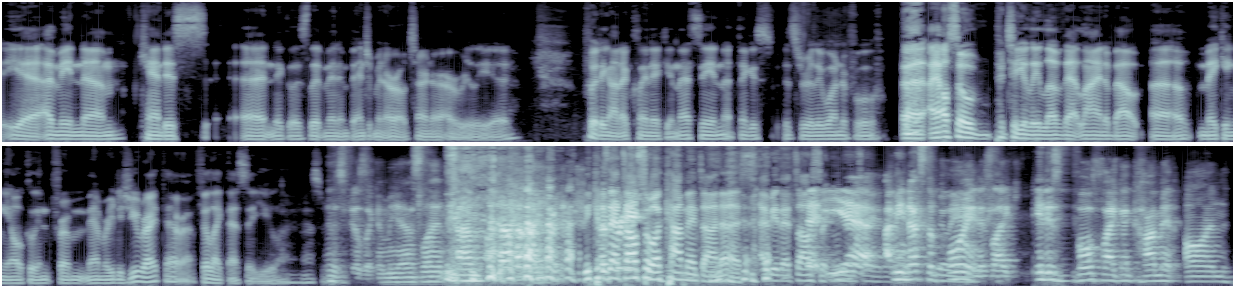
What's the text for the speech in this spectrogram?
yeah, I mean, um, Candace, uh, Nicholas Lippman, and Benjamin Earl Turner are really uh, putting on a clinic in that scene. I think it's it's really wonderful. Uh, I also particularly love that line about uh, making Oakland from memory. Did you write that? Or I feel like that's a you line. That's this feels like a me ass line. Um, because that's also a comment on us. I mean, that's also yeah. I mean, that's the point. Is like it is both like a comment on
